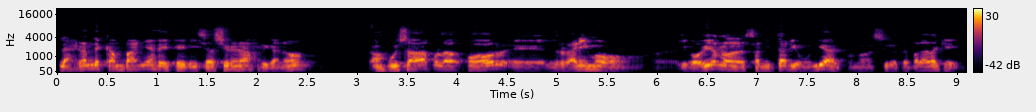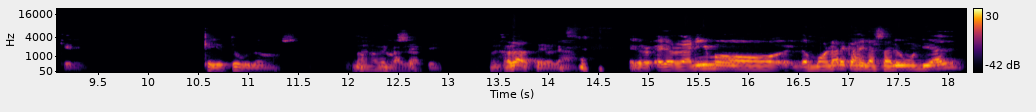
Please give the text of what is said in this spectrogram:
las grandes campañas de esterilización en África, ¿no? Ah. Impulsadas por, por eh, el organismo, el gobierno sanitario mundial, por no decir otra palabra que, que, YouTube nos, no, nos deja hablar. Este, no deja hablar, pero la, el, organismo, los monarcas de la salud mundial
